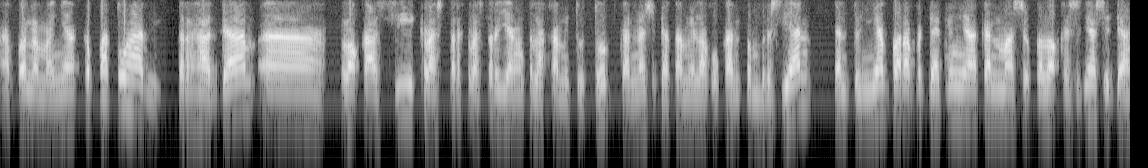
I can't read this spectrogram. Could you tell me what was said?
apa namanya kepatuhan terhadap uh, lokasi klaster-klaster yang telah kami tutup karena sudah kami lakukan pembersihan. Tentunya para pedagang yang akan masuk ke lokasinya sudah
